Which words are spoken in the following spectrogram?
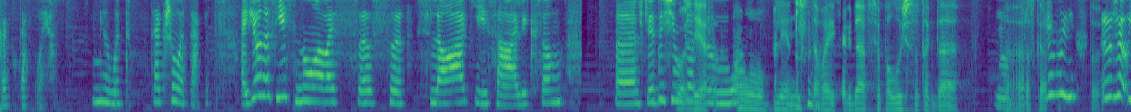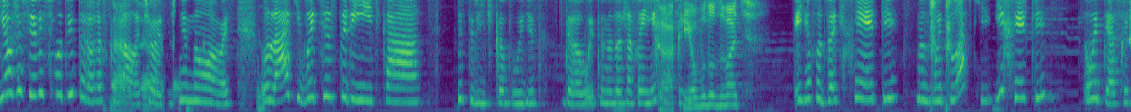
Как такое. Ну вот. Так что вот так вот. А еще у нас есть новость с, с, с Лаки и с Алексом. в следующем О, году. Лер, о, блин, давай, когда все получится, тогда ну, э, расскажешь. Ну, уже, я уже все весь его твиттер рассказала, да, что да, это да. ж не новость. У Лаки будет сестричка. Сестричка будет. Да, вот она должна приехать. Как через... ее будут звать? Ее будут звать Хэппи. У нас будет Лаки и Хэппи. Вот так вот.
